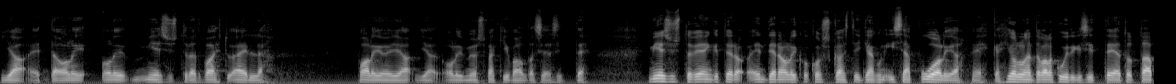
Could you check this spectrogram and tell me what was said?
Ja että oli, oli miesystävät vaihtu äidillä paljon ja, ja oli myös väkivaltaisia sitten miesystäviä, enkä tiedä, en tiedä oliko koskaan sitten ikään kuin isäpuolia, ehkä jollain tavalla kuitenkin sitten, ja tota,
